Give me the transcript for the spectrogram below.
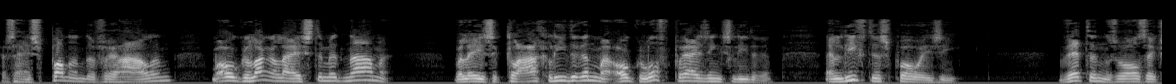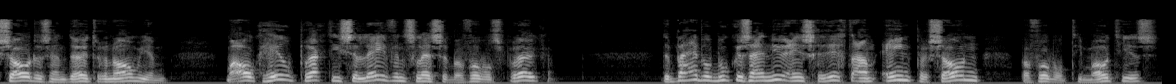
Er zijn spannende verhalen, maar ook lange lijsten met namen. We lezen klaagliederen, maar ook lofprijzingsliederen en liefdespoëzie. Wetten zoals Exodus en Deuteronomium, maar ook heel praktische levenslessen, bijvoorbeeld spreuken. De Bijbelboeken zijn nu eens gericht aan één persoon, bijvoorbeeld Timotheus,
